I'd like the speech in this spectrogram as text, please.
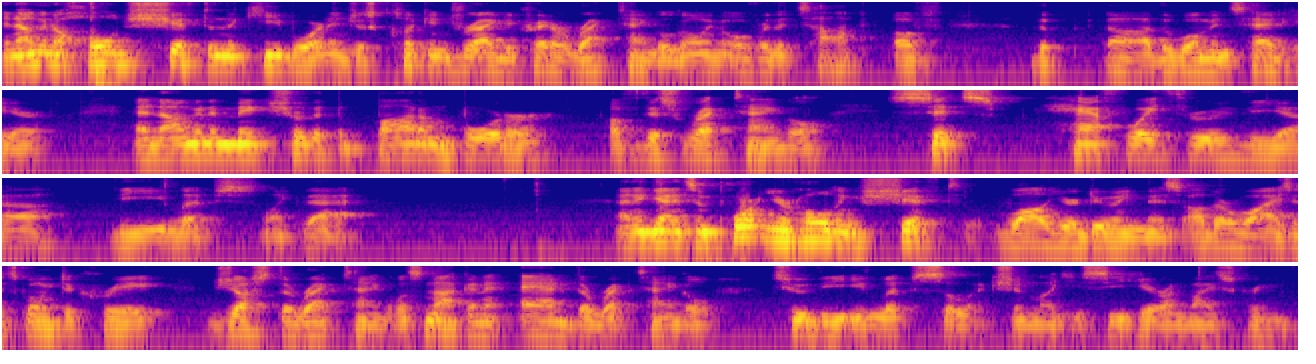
and I'm going to hold shift on the keyboard and just click and drag to create a rectangle going over the top of the, uh, the woman's head here. And now I'm going to make sure that the bottom border of this rectangle sits halfway through the, uh, the ellipse like that. And again, it's important you're holding shift while you're doing this. Otherwise, it's going to create just the rectangle. It's not going to add the rectangle to the ellipse selection like you see here on my screen.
